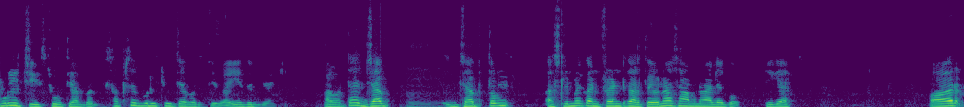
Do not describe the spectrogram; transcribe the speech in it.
बुरी चीज़ चूतिया बनती सबसे बुरी चूतिया बनती है भाई ये दुनिया की। अब पता है जब हम्म, जब तुम असली में कन्फ्रंट करते हो ना सामने वाले को ठीक है? और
